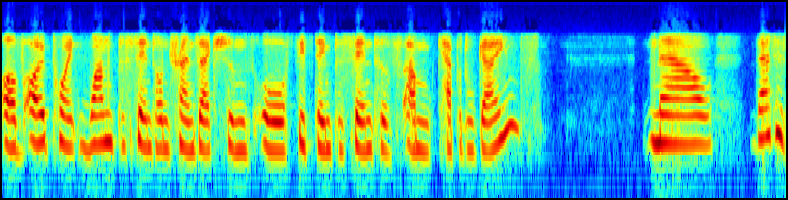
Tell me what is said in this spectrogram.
of 0.1% on transactions or 15% of um, capital gains. Now, that is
